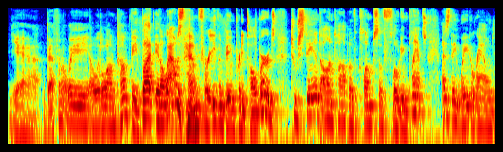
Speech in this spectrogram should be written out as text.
yeah, definitely a little uncomfy, but it allows them, for even being pretty tall birds, to stand on top of clumps of floating plants as they wade around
